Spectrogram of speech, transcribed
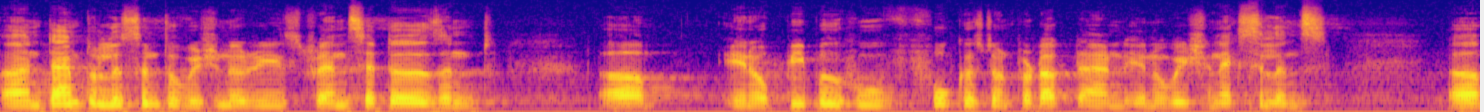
and time to listen to visionaries, trendsetters, and uh, you know, people who've focused on product and innovation excellence. Uh,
